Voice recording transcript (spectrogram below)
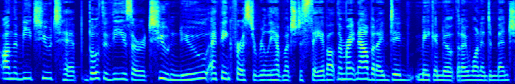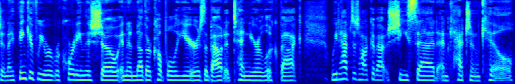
on the me too tip both of these are too new i think for us to really have much to say about them right now but i did make a note that i wanted to mention. I think if we were recording this show in another couple of years about a 10 year look back we'd have to talk about she said and catch and kill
